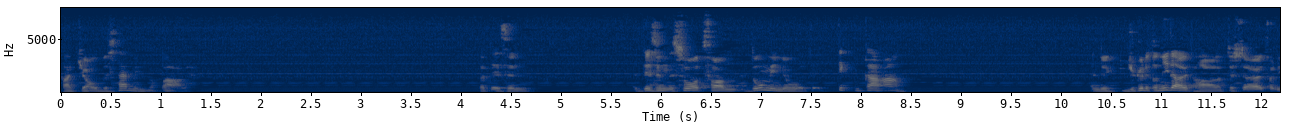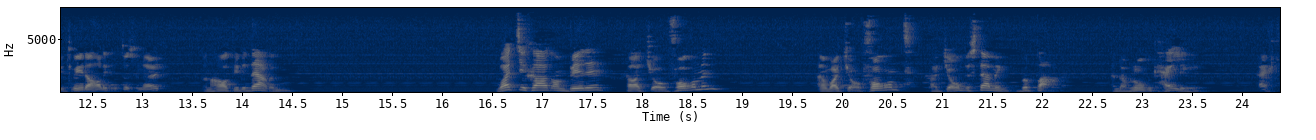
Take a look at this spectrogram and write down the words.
gaat jouw bestemming bepalen. Het is een, het is een soort van domino. Het tikt elkaar aan. En je, kunt het er niet uithalen. Tussenuit, van die tweede haal ik er tussenuit. Dan haalt hij de derde niet. Wat je gaat aanbidden, gaat jou vormen. En wat jou vormt, gaat jouw bestemming bepalen. En daar geloof ik heilig in. Echt.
